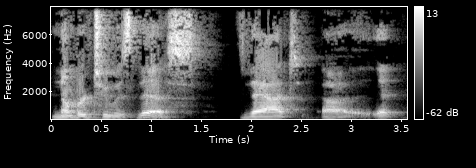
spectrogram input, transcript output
Number two is this, that, uh, that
